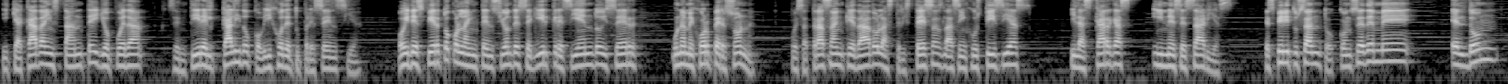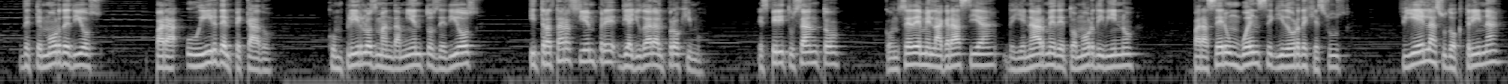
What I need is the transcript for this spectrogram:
y que a cada instante yo pueda sentir el cálido cobijo de tu presencia. Hoy despierto con la intención de seguir creciendo y ser una mejor persona, pues atrás han quedado las tristezas, las injusticias y las cargas innecesarias. Espíritu Santo, concédeme el don de temor de Dios para huir del pecado, cumplir los mandamientos de Dios y tratar siempre de ayudar al prójimo. Espíritu Santo, concédeme la gracia de llenarme de tu amor divino para ser un buen seguidor de Jesús, fiel a su doctrina,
